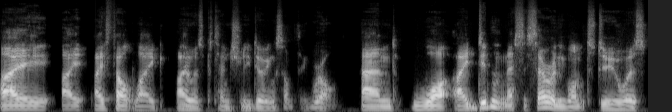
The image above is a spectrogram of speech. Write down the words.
I, I I felt like I was potentially doing something wrong. And what I didn't necessarily want to do was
